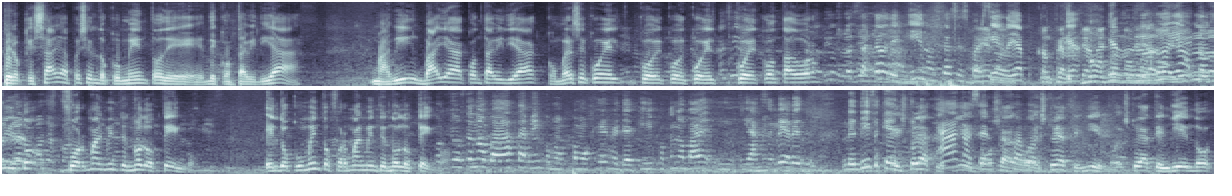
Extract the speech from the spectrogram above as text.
Pero que salga pues el documento de, de contabilidad. Más bien vaya a contabilidad, converse con el, con, con- con el, con el contador. Lo has sacado de aquí, no estás esparciendo ya. porque ya- ya- ya- no, ya- El no- documento formalmente no lo tengo. El documento formalmente no lo tengo. Porque usted no va también como, como jefe de aquí, porque no va y, y acelera, le dice que, Estoy lo haga atendiendo, hacer, o sea, por favor. estoy atendiendo, estoy atendiendo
